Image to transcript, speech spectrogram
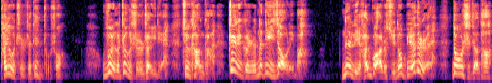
他又指着店主说：“为了证实这一点，去看看这个人的地窖里吧，那里还挂着许多别的人，都是叫他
